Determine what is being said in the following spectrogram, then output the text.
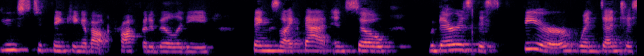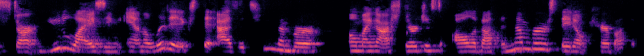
used to thinking about profitability, things like that. And so there is this fear when dentists start utilizing analytics that as a team member, oh my gosh, they're just all about the numbers. They don't care about the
